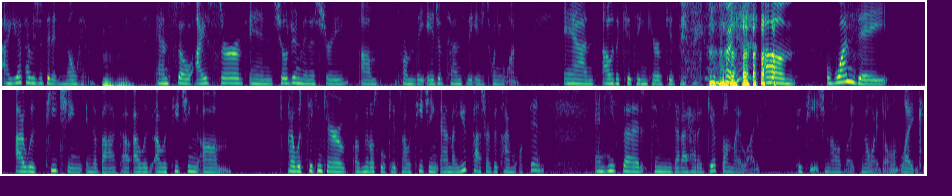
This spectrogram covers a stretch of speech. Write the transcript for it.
i guess i was just didn't know him Mm-hmm. And so i served in children ministry um, from the age of 10 to the age of 21 and i was a kid taking care of kids basically. But um, one day i was teaching in the back. I, I was i was teaching um, i was taking care of, of middle school kids and i was teaching and my youth pastor at the time walked in. And he said to me that i had a gift on my life to teach. And i was like no i don't. Like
